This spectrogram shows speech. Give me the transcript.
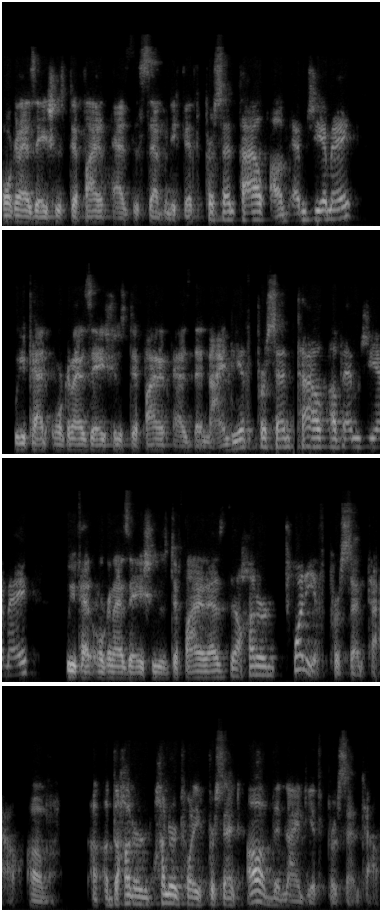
organizations define it as the 75th percentile of MGMA. We've had organizations define it as the 90th percentile of MGMA. We've had organizations define it as the 120th percentile of, Uh, of the 100, 120% of the 90th percentile.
